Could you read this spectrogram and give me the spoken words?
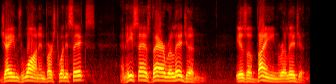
James 1 in verse 26, and he says their religion is a vain religion.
